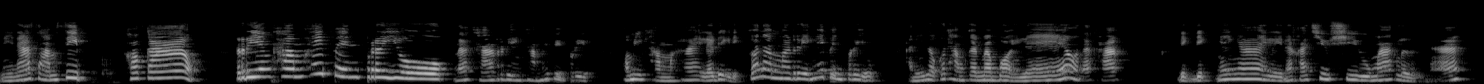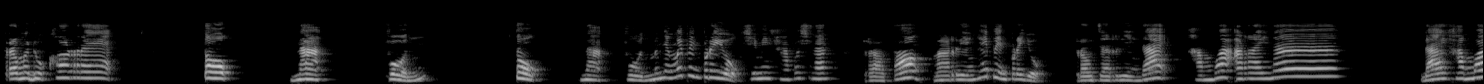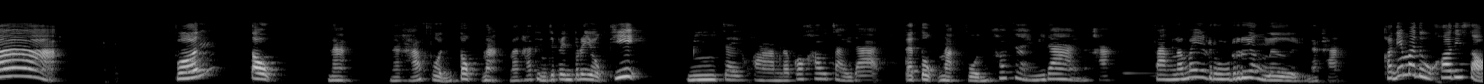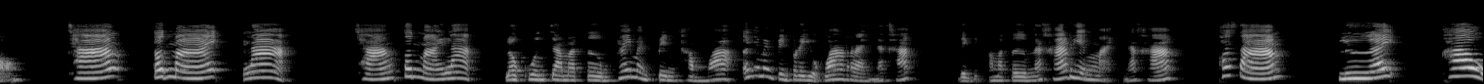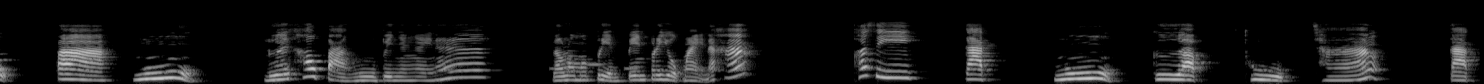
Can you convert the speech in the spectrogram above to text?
ในหน้า 30 ข้อ 9 เรียงคำให้เป็นประโยคนะคะ เรียงคำให้เป็นประโยคเขามีคำมาให้แล้วเด็กๆ ก็นำมาเรียงให้เป็นประโยค อันนี้เราก็ทำกันมาบ่อยแล้วนะคะ เด็กๆ ง่าย ๆ เลยนะคะ ชิวๆมากเลยนะ เรามาดูข้อแรก ตก หนัก ฝน ตก หนัก ฝน มันยังไม่เป็นประโยคใช่ไหมคะ เพราะฉะนั้นเราต้องมาเรียงให้เป็นประโยค เราจะเรียงได้คำว่าอะไรนะ ได้คำว่า ฝนตกหนักนะคะ ฝนตกหนักนะคะ ถึงจะเป็นประโยคที่มีใจความแล้วก็เข้าใจได้ แต่ตกหนักฝนเข้าใจไม่ได้นะคะ ฟังแล้วไม่รู้เรื่องเลยนะคะ คราวนี้มาดูข้อที่ 2 ช้าง ต้นไม้ ลาก ช้างต้นไม้ลาก เราควรจะมาเติมให้มันเป็นคำว่า เอ้ยให้มันเป็นประโยคว่าอะไรนะคะ เด็กๆเอามาเติมนะคะ เรียงใหม่นะคะ ข้อ 3 เลื้อย เข้าป่างูเลื้อยเข้าป่างูเป็นยังไงนะ เราลองมาเปลี่ยนเป็นประโยคใหม่นะคะ ข้อ 4 กัด งู เกือบ ถูก ช้าง กัด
